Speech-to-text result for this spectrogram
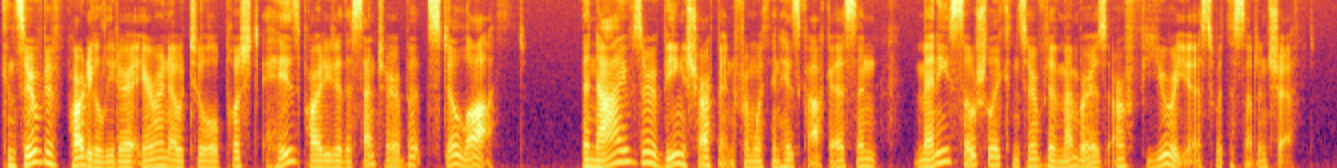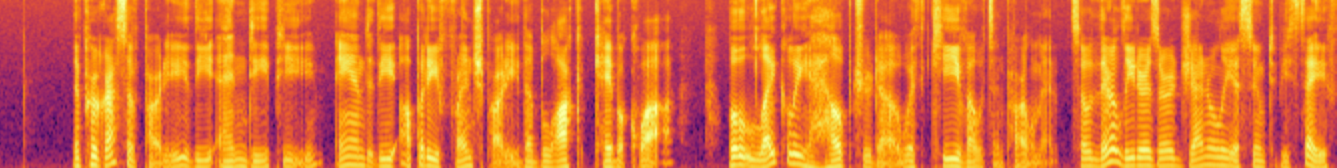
Conservative Party leader Erin O'Toole pushed his party to the center, but still lost. The knives are being sharpened from within his caucus, and many socially conservative members are furious with the sudden shift. The Progressive Party, the NDP, and the uppity French Party, the Bloc Québécois, will likely help Trudeau with key votes in Parliament, so their leaders are generally assumed to be safe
